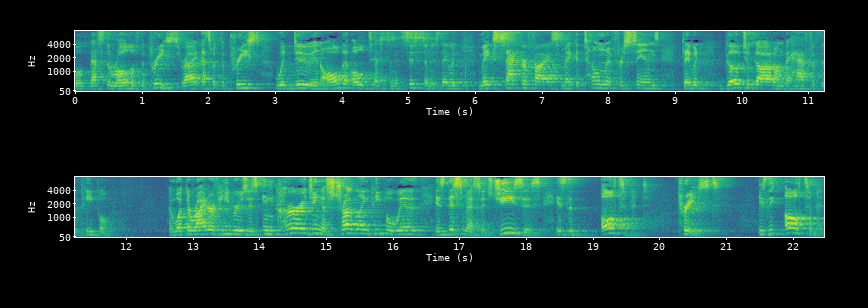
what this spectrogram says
Well, that's the role of the priest, right? That's what the priest would do in all the Old Testament system is they would make sacrifice, make atonement for sins. They would go to God on behalf of the people. And what the writer of Hebrews is encouraging a struggling people with is this message Jesus is the ultimate priest. He's the ultimate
